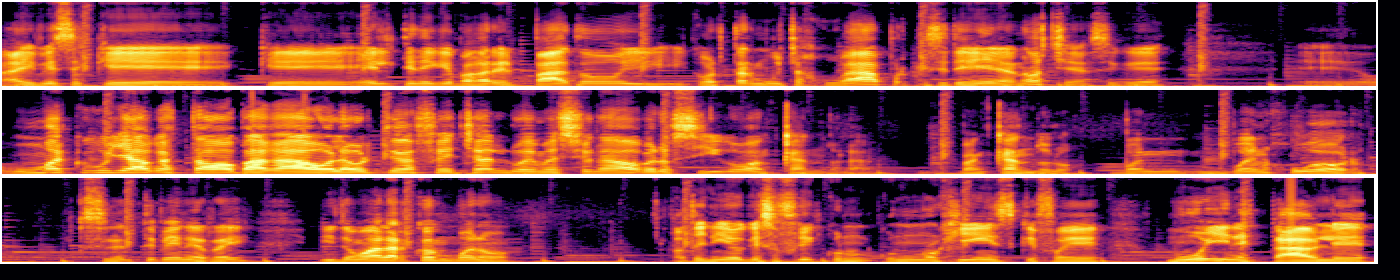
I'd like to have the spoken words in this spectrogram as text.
hay veces que, él tiene que pagar el pato y, cortar muchas jugadas porque se tiene la noche. Así que eh, un Marco Cullado que ha estado apagado la última fecha, lo he mencionado, pero sigo bancándola, bancándolo. Buen, buen jugador, excelente PNR. Y Tomás Alarcón, bueno, ha tenido que sufrir con, con un O'Higgins que fue muy inestable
